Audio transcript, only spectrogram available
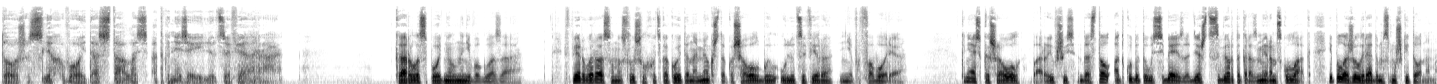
тоже с лихвой досталось от князя Люцифера. Карлос поднял на него глаза. В первый раз он услышал хоть какой-то намек, что Кашаол был у Люцифера не в фаворе. Князь Кашаол, порывшись, достал откуда-то у себя из одежд сверток размером с кулак и положил рядом с мушкетоном.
